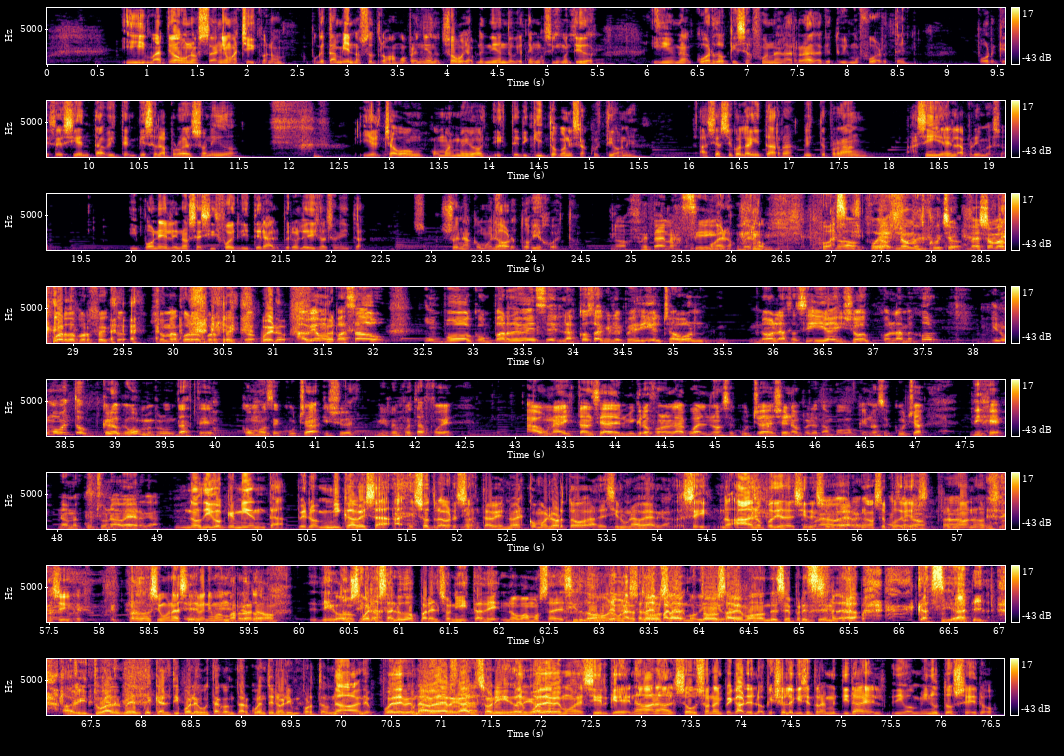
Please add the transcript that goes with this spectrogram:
Y Mateo unos años más chico, ¿no? Porque también nosotros vamos aprendiendo, yo voy aprendiendo que tengo 52. Y me acuerdo que esa fue una agarrada que tuvimos fuerte, porque se sienta, viste, empieza la prueba de sonido, y el chabón, como es medio histeriquito con esas cuestiones, hace así con la guitarra, viste, pran, así, ¿eh? La primera. Y ponele, no sé si fue literal, pero le dije al sonista, suena como el orto, viejo esto. No fue tan así. Bueno, pero fue No, fue, no me escucho. Yo me acuerdo perfecto. Yo me acuerdo perfecto. Bueno, Habíamos pero- pasado un poco, un par de veces. Las cosas que le pedí, el chabón no las hacía y yo con la mejor. Y en un momento, creo que vos me preguntaste cómo se escucha. Y yo, mi respuesta fue a una distancia del micrófono en la cual no se escucha de lleno, pero tampoco que no se escucha. Dije, no me escucho una verga. No digo que mienta, pero en mi cabeza es otra No, versión. está bien, no es como el orto a decir una verga. Sí, no, ah, no podías decir Una eso. verga. No se ¿Eso podría no? decir. Pero Ah. no, no, no, sí. Perdón, Simonazzi, Eh, venimos en barro no, no, digo, Entonces, bueno, saludos para el sonidista de no vamos a decir No, dónde, una sala todos, sabemos dónde se presenta Casiari habitualmente, que al tipo le gusta contar cuentos y no le importa un- No, después debemos. una verga el sonido. Después digamos. debemos decir que no, no, el show sonó impecable. Lo que yo le quise transmitir a él, digo, minuto cero,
